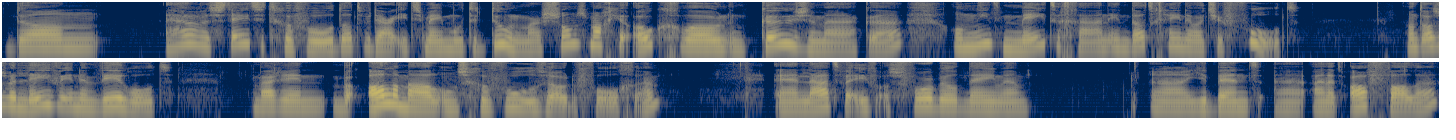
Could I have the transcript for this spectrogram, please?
dan hebben we steeds het gevoel dat we daar iets mee moeten doen. Maar soms mag je ook gewoon een keuze maken om niet mee te gaan in datgene wat je voelt. Want als we leven in een wereld waarin we allemaal ons gevoel zouden volgen. En laten we even als voorbeeld nemen: uh, je bent uh, aan het afvallen.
